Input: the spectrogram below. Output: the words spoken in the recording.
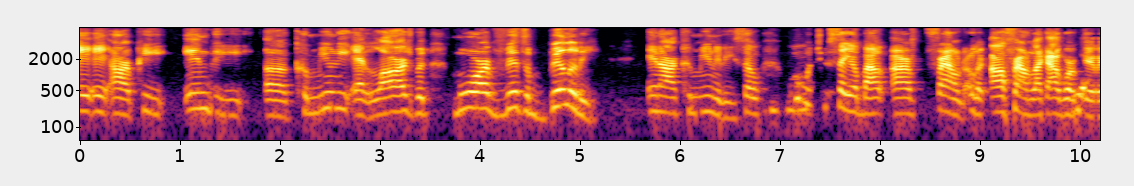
AARP in the uh, community at large, but more visibility in our community. So, what mm-hmm. would you say about our founder? Like our founder, like I work there.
